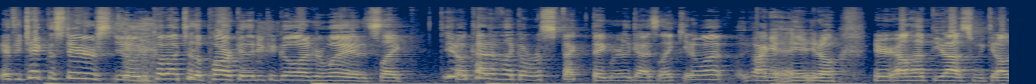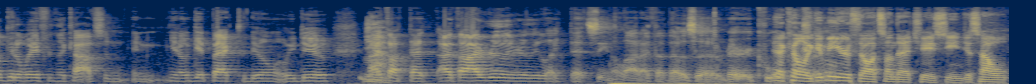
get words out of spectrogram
if you take the stairs, you know, you come out to the park and then you can go on your way. And it's like, you know, kind of like a respect thing where the guy's like, you know what, fuck it, you know, here, I'll help you out so we can all get away from the cops and, and you know, get back to doing what we do. I thought that, I thought, I really, really liked that scene a lot. I thought that was a very cool. Yeah, Kelly, give me your thoughts on that chase scene. Just how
